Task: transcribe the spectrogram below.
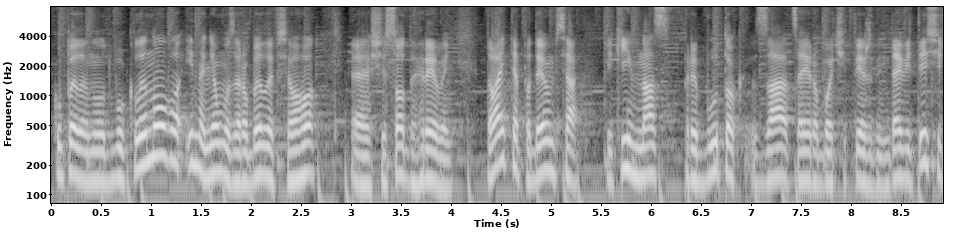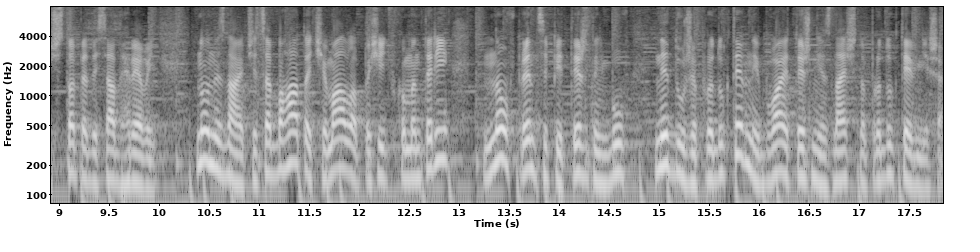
купили ноутбук Lenovo і на ньому заробили всього е, 600 гривень. Давайте подивимося, який в нас прибуток за цей робочий тиждень. 9150 гривень. Ну не знаю, чи це багато, чи мало. Пишіть в коментарі. Ну, в принципі, тиждень був не дуже продуктивний, бувають тижні значно продуктивніше.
